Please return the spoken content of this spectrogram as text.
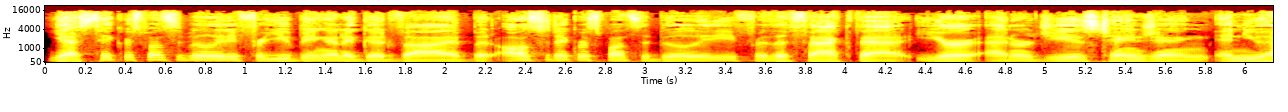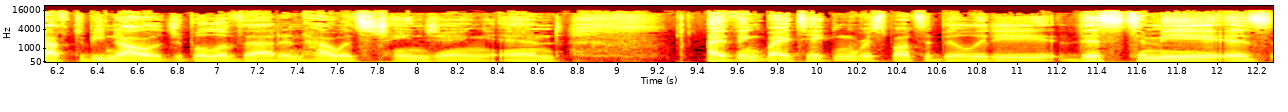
yes, take responsibility for you being on a good vibe, but also take responsibility for the fact that your energy is changing and you have to be knowledgeable of that and how it's changing. And I think by taking responsibility, this to me is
